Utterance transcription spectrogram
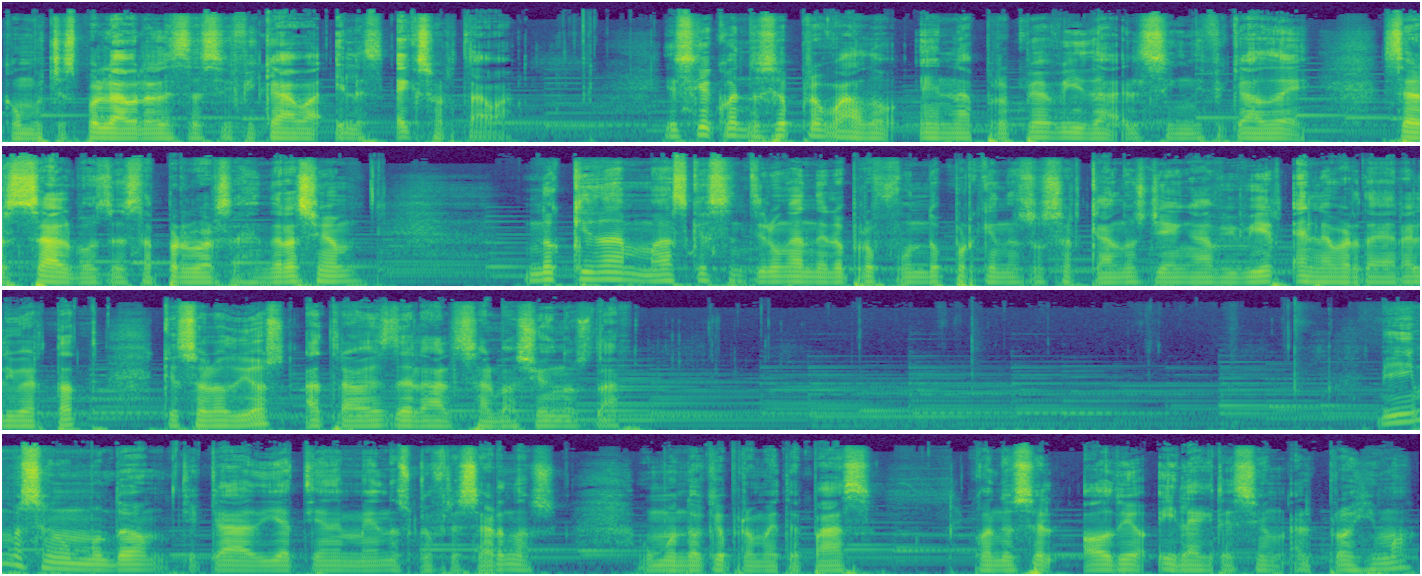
Con muchas palabras les testificaba y les exhortaba. Y es que cuando se ha probado en la propia vida el significado de ser salvos de esta perversa generación, no queda más que sentir un anhelo profundo porque nuestros cercanos lleguen a vivir en la verdadera libertad que solo Dios a través de la salvación nos da. Vivimos en un mundo que cada día tiene menos que ofrecernos, un mundo que promete paz, cuando es el odio y la agresión al prójimo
